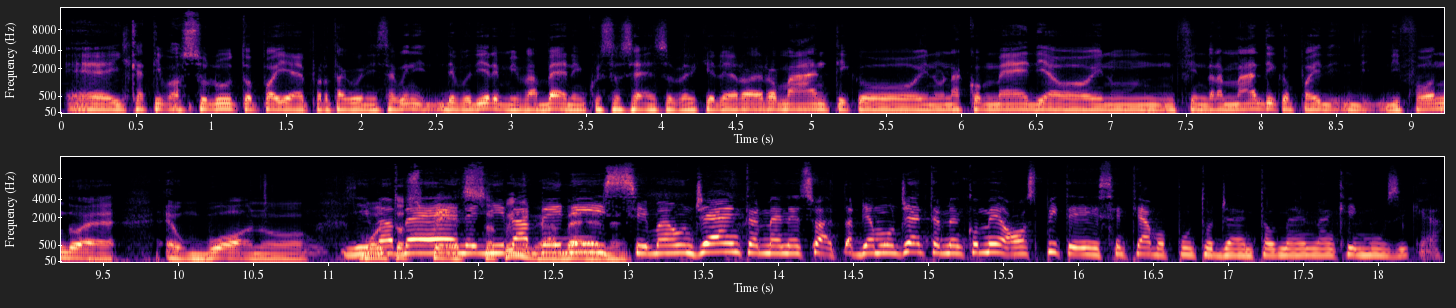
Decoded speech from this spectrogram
eh, il cattivo assoluto poi è il protagonista, quindi devo dire mi va bene in questo senso perché l'eroe romantico in una commedia o in un film drammatico poi di, di- fondo è, è un buono Gli molto va bene, spesso, gli quindi va mi bene. benissimo, è un gentleman. abbiamo un gentleman come ospite e sentiamo appunto gentleman anche in musica.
